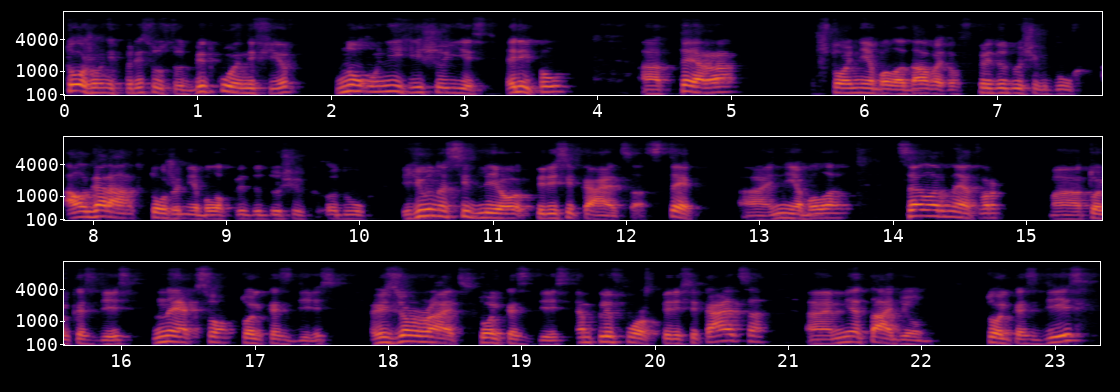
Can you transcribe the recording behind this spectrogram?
Тоже у них присутствует биткоин эфир, но у них еще есть Ripple, Terra, что не было да, в, предыдущих двух. Algorand тоже не было в предыдущих двух. Юна Сидлео пересекается. Stack а, не было. Celler Network а, только здесь. Nexo только здесь. Reserve Rights только здесь. Ampliforce пересекается. А, Metadium только здесь.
